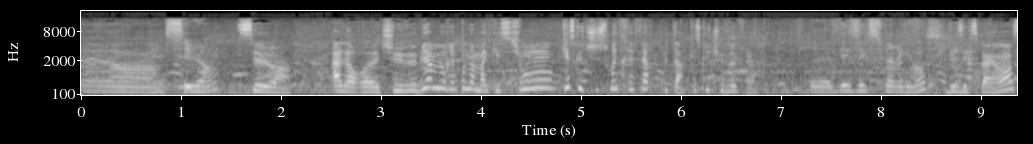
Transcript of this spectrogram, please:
Euh, CE1. CE1. Alors, euh, tu veux bien me répondre à ma question? Qu'est-ce que tu souhaiterais faire plus tard? Qu'est-ce que tu veux faire? Euh, des expériences. Des expériences.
